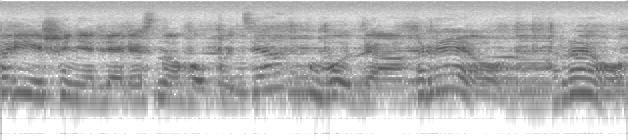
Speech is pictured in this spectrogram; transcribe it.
Рішення для рясного пиття вода Рео. Рео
